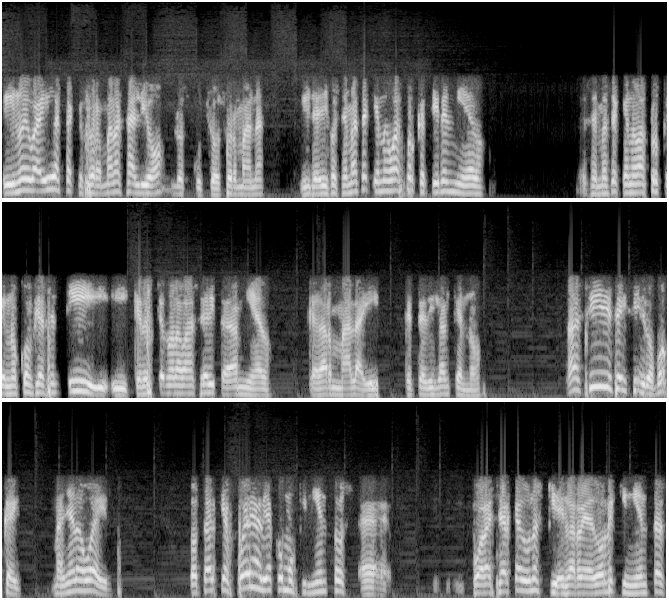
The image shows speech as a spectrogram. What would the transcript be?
Y no iba a ir hasta que su hermana salió, lo escuchó su hermana, y le dijo, se me hace que no vas porque tienes miedo. Se me hace que no vas porque no confías en ti y, crees que no la vas a hacer y te da miedo quedar mal ahí, que te digan que no. Ah, sí, dice Isidro, ok, mañana voy a ir. Total que fue, había como 500, eh, por cerca de unos, alrededor de 500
